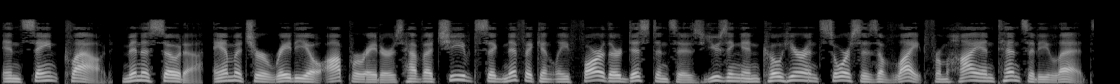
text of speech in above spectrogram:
In St. Cloud, Minnesota, amateur radio operators have achieved significantly farther distances using incoherent sources of light from high-intensity LEDs.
